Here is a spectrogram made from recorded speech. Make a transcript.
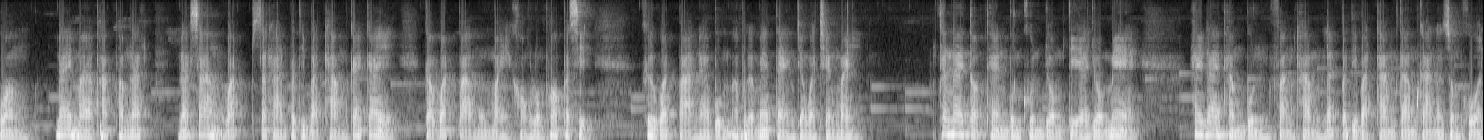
กวงได้มาพักพำนัก และสร้างวัดสถานปฏิบัติธรรมใกล้ๆ กับวัดป่ามุมใหม่ของหลวงพ่อประสิทธิ์ คือวัดป่านาบุมอำเภอแม่แตงจังหวัดเชียงใหม่ ท่านได้ตอบแทนบุญคุณโยมเตี่ยโยมแม่ ให้ได้ทำบุญฟังธรรมและปฏิบัติธรรมตามการอันสมควร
